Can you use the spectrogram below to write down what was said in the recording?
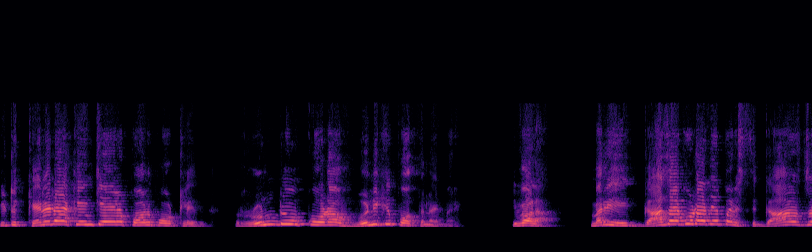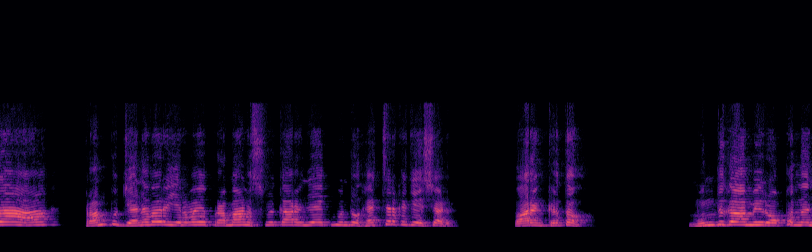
ఇటు కెనడాకి ఏం చేయాలో పాలుపోవట్లేదు. రెండు కూడా వణికిపోతున్నాయి మరి. ఇవాళ మరి గాజా కూడా అదే పరిస్థితి. గాజా ట్రంప్ జనవరి ఇరవై ప్రమాణ స్వీకారం చేయకముందు హెచ్చరిక చేశాడు వారం క్రితం. ముందుగా మీరు ఒప్పందం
